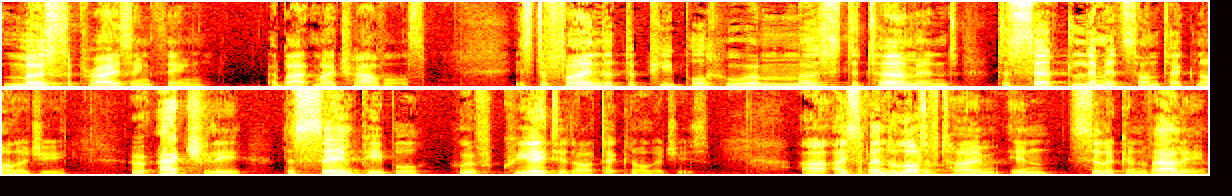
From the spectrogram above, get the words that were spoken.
most surprising thing about my travels is to find that the people who are most determined to set limits on technology are actually the same people who have created our technologies. Uh, I spend a lot of time in Silicon Valley,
